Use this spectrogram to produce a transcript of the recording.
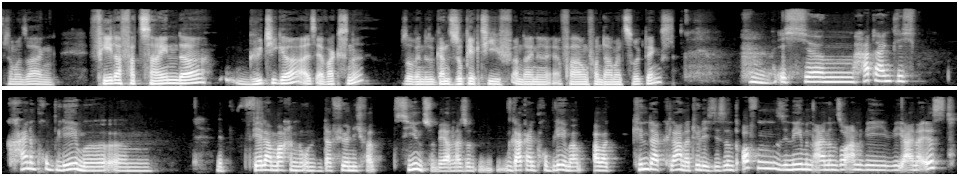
wie soll man sagen, fehlerverzeihender, gütiger als Erwachsene? So, wenn du ganz subjektiv an deine Erfahrung von damals zurückdenkst? Hm, ich ähm, hatte eigentlich keine Probleme ähm, Fehler machen und dafür nicht verziehen zu werden. Also gar kein Problem. Aber Kinder, klar, natürlich, sie sind offen, sie nehmen einen so an, wie, wie einer ist.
